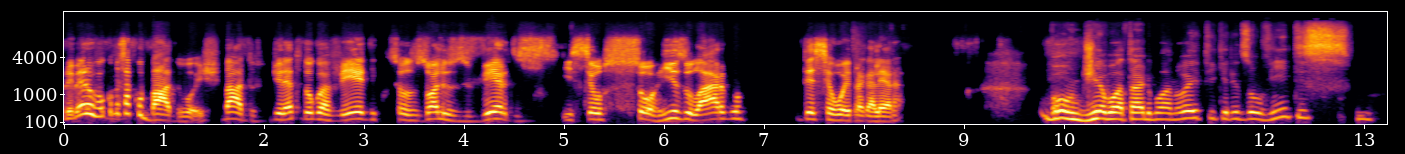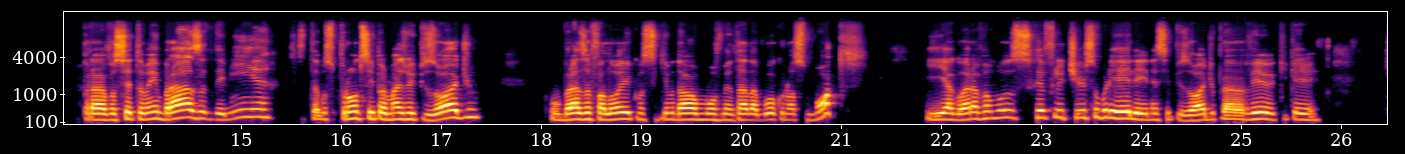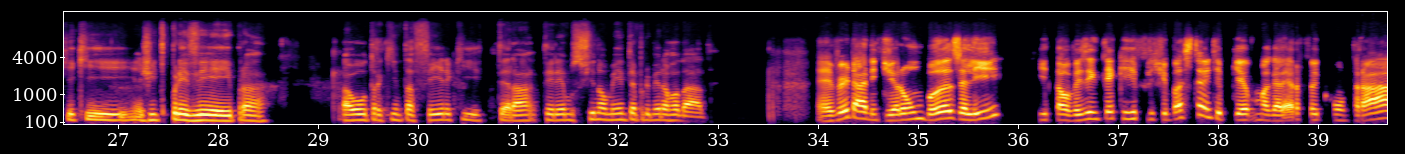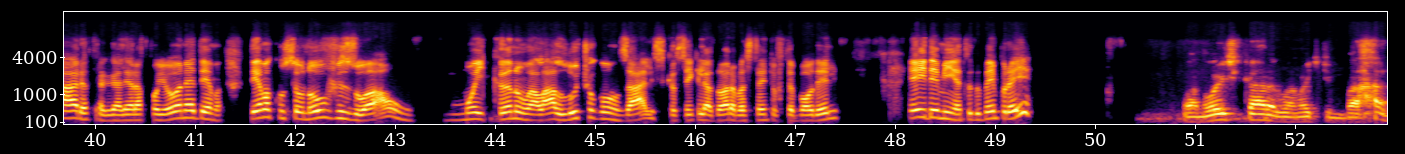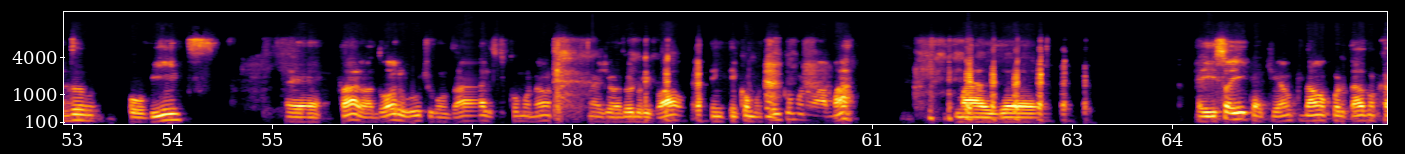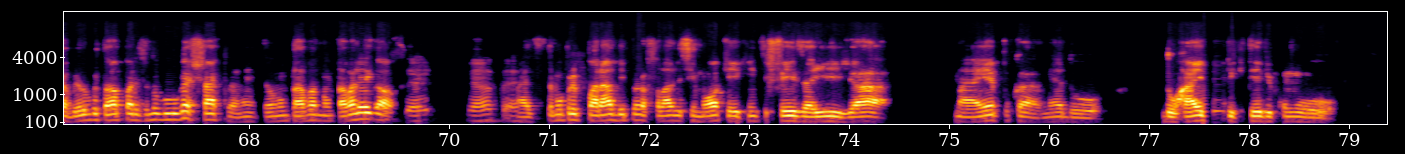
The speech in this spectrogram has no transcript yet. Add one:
Primeiro eu vou começar com o Bado hoje. Bado, direto do Água Verde, com seus olhos verdes e seu sorriso largo. Dê seu oi para a galera. Bom dia, boa tarde, boa noite, queridos ouvintes. Para você também, Brasa, Deminha. Estamos prontos aí para mais um episódio. O Brasa falou aí, conseguimos dar uma movimentada boa com o nosso mock. E agora vamos refletir sobre ele nesse episódio para ver o que, que, que, que a gente prevê aí para a outra quinta-feira que terá, teremos finalmente a primeira rodada. É verdade, a gente gerou um buzz ali e talvez a gente tenha que refletir bastante, porque uma galera foi contrária, outra galera apoiou, né, Dema? Dema com seu novo visual, moicano a lá Lúcio Gonzalez, que eu sei que ele adora bastante o futebol dele. E aí, Deminha, tudo bem por aí? Boa noite, cara. Boa noite, Bado, ouvintes. É, claro, adoro o Lúcio Gonzalez, como não, né, jogador do rival, tem, tem, como, tem como não amar, mas é, é isso aí, cara, tivemos que dar uma cortada no cabelo porque tava parecendo o Guga Chakra, né, então não tava, não tava legal. É, é. Mas estamos preparados aí para falar desse mock aí que a gente fez aí já na época, né, do, do hype que teve com o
